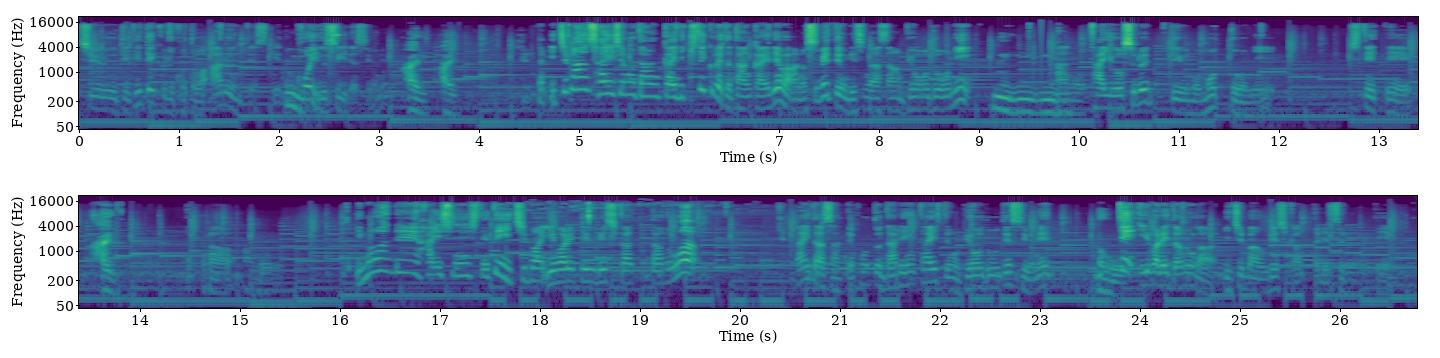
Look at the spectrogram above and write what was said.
中で出てくることはあるんですけど、うん声薄いですよね。はい、はい。一番最初の段階で来てくれた段階では、あの、すべてのリスナーさんを平等に、うんうんうん。あの、対応するっていうのをモットーにしてて、はい。だから、あの、今まで配信してて一番言われて嬉しかったのは、ライダーさんって本当誰に対しても平等ですよねって言われたのが一番嬉しかったりするので、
